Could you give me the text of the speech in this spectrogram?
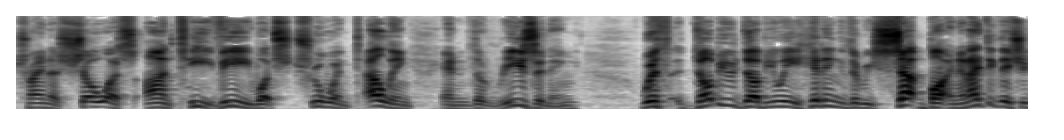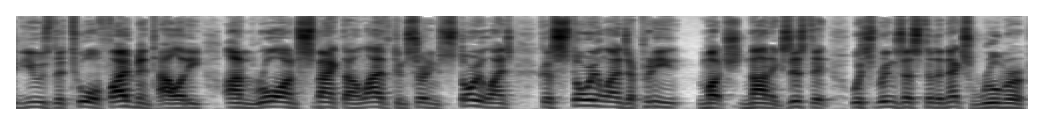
trying to show us on TV what's true and telling and the reasoning – with WWE hitting the reset button. And I think they should use the 205 mentality on Raw and SmackDown Live concerning storylines because storylines are pretty much non existent, which brings us to the next rumor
